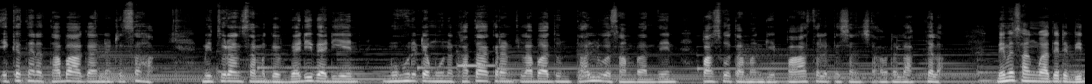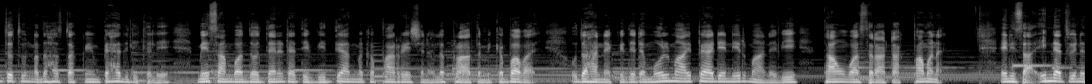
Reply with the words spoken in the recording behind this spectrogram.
එකතැන තබාගන්නට සහ මිතුරන් සමඟ වැඩි වැඩියෙන් මුහුණට මුහුණ කතා කරන්නට ලබාදුන් තල්ලුව සම්බන්ධයෙන් පසුව තමන්ගේ පාසල ප්‍රශංසාවට ලක් කලා. මෙම සංවාදයට විද්වතුන් අදහස් දක්වීම පැහැදිලි කළේ මේ සම්බන්ධව දැනට ඇති විද්‍යාත්මක පර්යේෂණවල ප්‍රාථමික බවයි. උදාහරණයක් විදිහට මුල්ම iPad නිර්මාණය වී තවම වසර 8ක් පමණයි. එනිසා ඉන්න ඇත්වෙන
